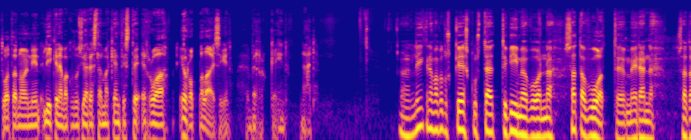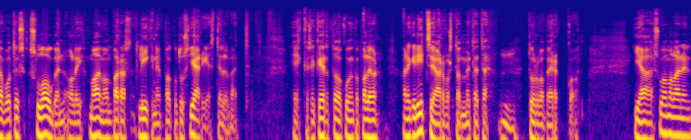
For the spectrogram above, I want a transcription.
tuota noin, niin liikennevakuutusjärjestelmä kenties eroaa eurooppalaisiin verrokkeihin nähden? Liikennevakuutuskeskus täytti viime vuonna sata vuotta ja meidän satavuotis slogan oli maailman paras liikennevakuutusjärjestelmä. Ehkä se kertoo, kuinka paljon ainakin itse arvostamme tätä mm. turvaverkkoa. Ja suomalainen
